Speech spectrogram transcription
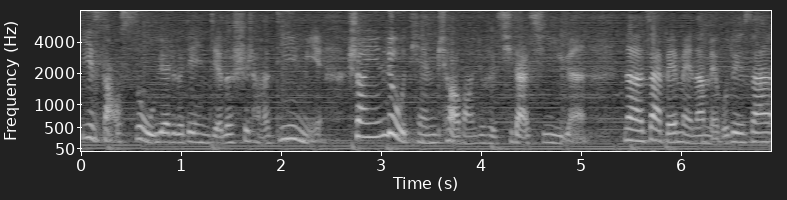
一扫四五月这个电影节的市场的低迷，上映六天票房就是七点七亿元。那在北美呢，《美国队三》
